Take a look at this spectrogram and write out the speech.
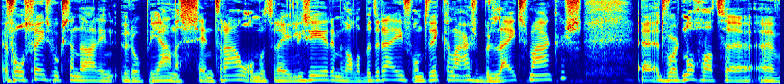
Volgens Facebook staan daarin Europeanen centraal om het te realiseren. Met alle bedrijven, ontwikkelaars, beleidsmakers. Eh, het wordt nog wat eh, eh,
